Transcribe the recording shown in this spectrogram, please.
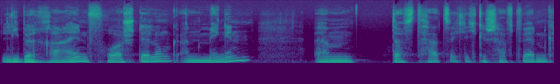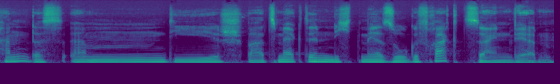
liberalen Vorstellung an Mengen ähm, das tatsächlich geschafft werden kann, dass ähm, die Schwarzmärkte nicht mehr so gefragt sein werden.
